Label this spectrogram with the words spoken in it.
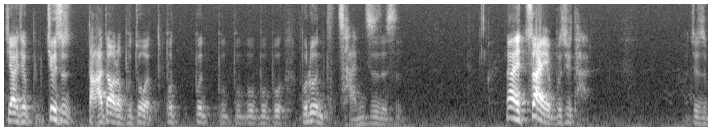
这样就就是达到了不做不不不不不不不不论残肢的事，那再也不去谈，就是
